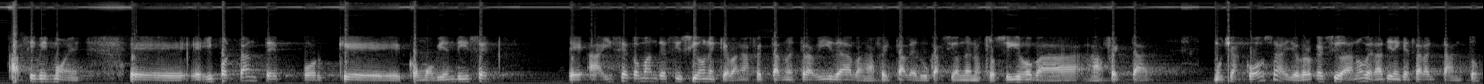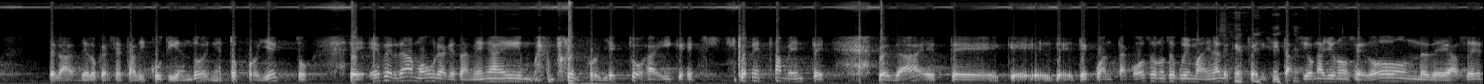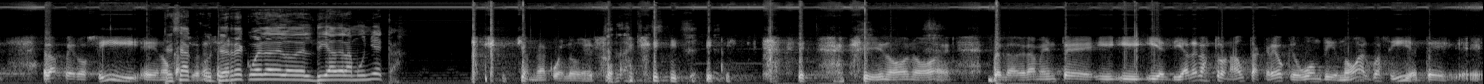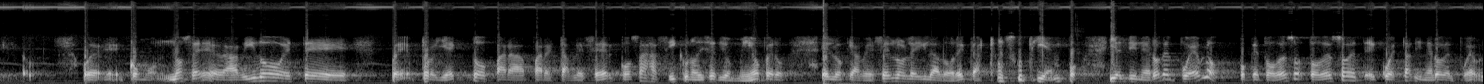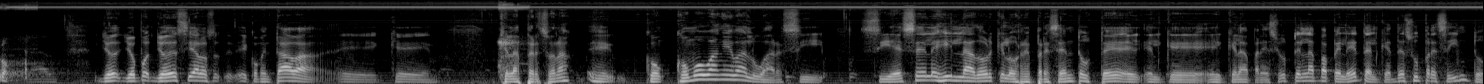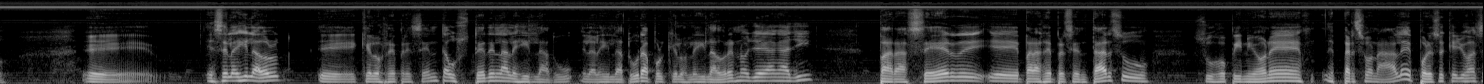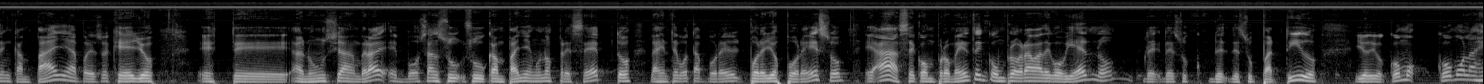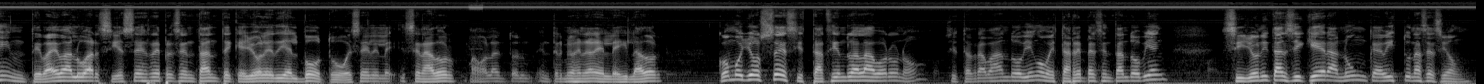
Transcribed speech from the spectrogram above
Así mismo es. Eh, es importante porque, como bien dice, eh, ahí se toman decisiones que van a afectar nuestra vida, van a afectar la educación de nuestros hijos, va a afectar muchas cosas. Yo creo que el ciudadano ¿verdad? tiene que estar al tanto de, la, de lo que se está discutiendo en estos proyectos. Eh, es verdad, Maura, que también hay proyectos ahí que, honestamente, ¿verdad? Este, que de, cuánta cosa no se puede imaginar, de que felicitación a yo no sé dónde, de hacer, ¿verdad? Pero sí, en ocasiones... ¿Usted recuerda de lo del Día de la Muñeca? ya me acuerdo de eso. sí, no, no, eh, verdaderamente. Y, y, el día del astronauta, creo que hubo un día, no, algo así, este, eh, pues, eh, como, no sé, ha habido este proyectos para, para establecer cosas así que uno dice, Dios mío, pero en lo que a veces los legisladores gastan su tiempo y el dinero del pueblo, porque todo eso, todo eso eh, cuesta dinero del pueblo. Yo, yo, yo decía, los, comentaba que, que las personas, ¿cómo, van a evaluar si si ese legislador que lo representa usted, el, que, que le apareció a usted en la papeleta, el que es de su precinto, eh, ese legislador eh, que lo representa usted en la, legislatura, en la legislatura, porque los legisladores no llegan allí para hacer, eh, para representar sus opiniones personales, por eso es que ellos hacen campaña, por eso es que ellos este, anuncian, ¿verdad? Esbozan su, su campaña en unos preceptos, la gente vota por, él, por ellos por eso, ah, se comprometen con un programa de gobierno de, de, sus, de sus partidos, y yo digo, ¿cómo, ¿cómo la gente va a evaluar si ese representante que yo le di el voto o ese senador, vamos a hablar en, términos generales, el legislador, cómo yo sé si está haciendo la labor o no? Si está trabajando bien o me está representando bien, si yo ni tan siquiera nunca he visto una sesión.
